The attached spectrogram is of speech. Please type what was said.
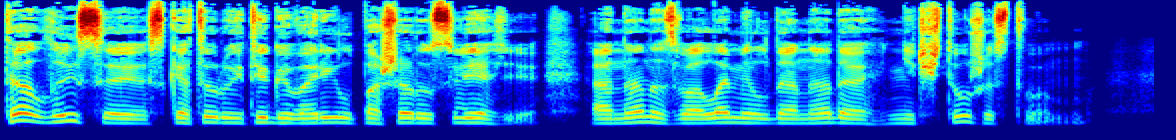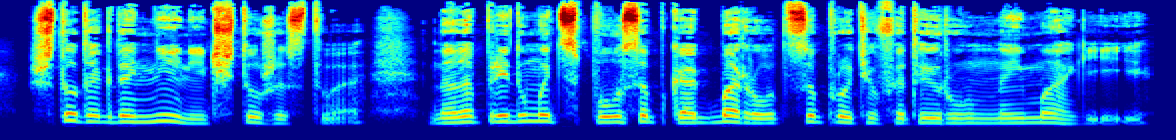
Та лысая, с которой ты говорил по шару связи, она назвала Мелдонада ничтожеством. Что тогда не ничтожество? Надо придумать способ, как бороться против этой рунной магии.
